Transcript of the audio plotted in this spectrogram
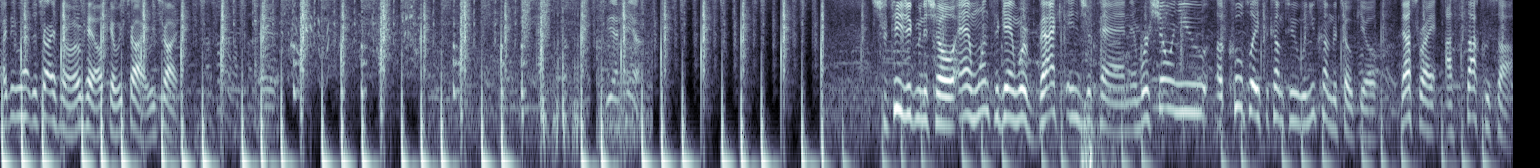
I think we have to try some. Okay, okay, we try, we try. We are here. Strategik Minute Show, and once again, we're back in Japan, and we're showing you a cool place to come to when you come to Tokyo. That's right, Asakusa.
